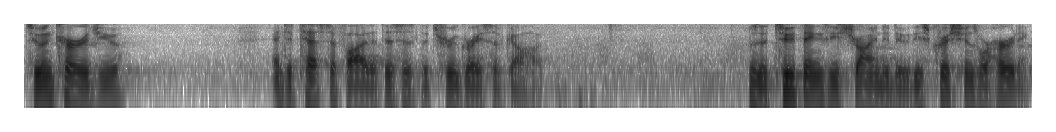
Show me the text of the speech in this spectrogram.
to encourage you, and to testify that this is the true grace of God. Those are the two things he's trying to do. These Christians were hurting.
